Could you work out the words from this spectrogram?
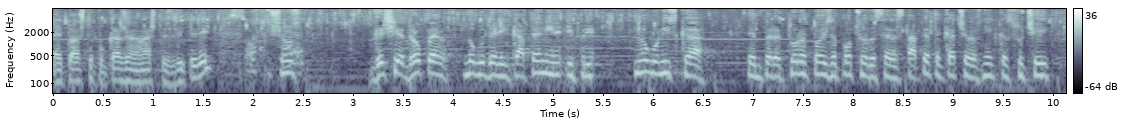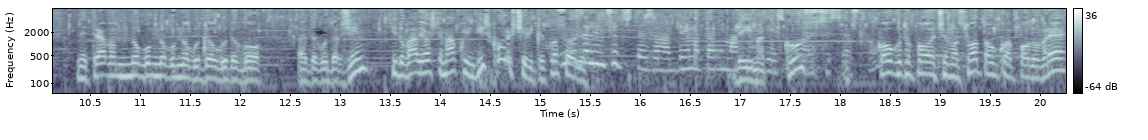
Ето, аз ще покажа на нашите зрители. Всъщност, гъшия дроб е много деликатен и, и при много ниска температура той започва да се разтапя, така че в никакъв случай не трябва много, много, много дълго да го, да го държим. Ти добави още малко индийско орехче или какво сложи? зеленчуците, за да имат аромат. да имат вкус. Колкото повече масло, толкова по-добре.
